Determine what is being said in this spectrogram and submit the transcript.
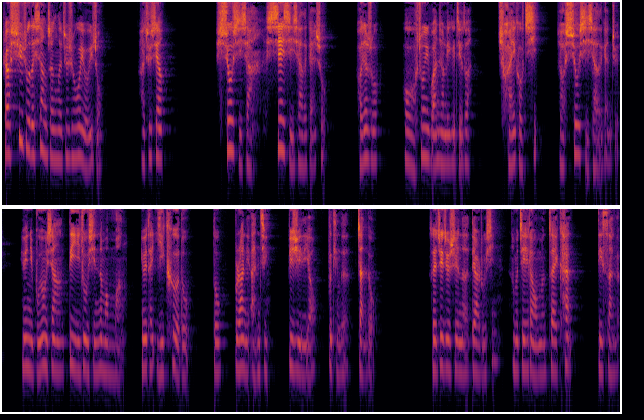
然后续住的象征呢，就是会有一种。啊，就像休息一下、歇息一下的感受，好像说：“哦，终于完成了一个阶段，喘一口气，然后休息一下的感觉。”因为你不用像第一柱心那么忙，因为它一刻都都不让你安静，必须得要不停的战斗。所以这就是呢第二柱心。那么接下来我们再看第三个，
